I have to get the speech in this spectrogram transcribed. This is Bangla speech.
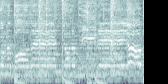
মন বলে চল ফিরে আবার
